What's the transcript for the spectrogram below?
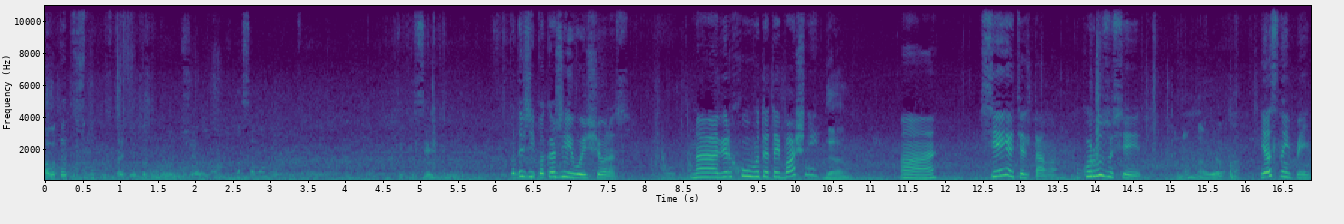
А вот эта штука, кстати, вот эта вот он на самом верху. Такие сеятели. Подожди, покажи его еще раз. Вот. Наверху вот этой башни? Да. А, сеятель там. а? Кукурузу сеет. Ну, наверное. Ясный пень.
